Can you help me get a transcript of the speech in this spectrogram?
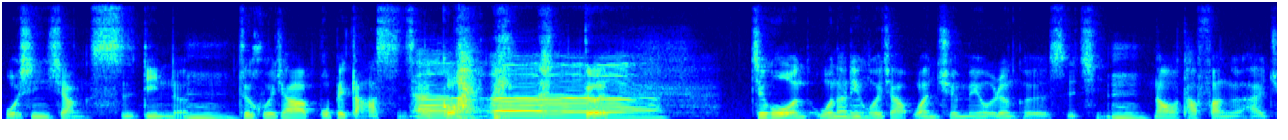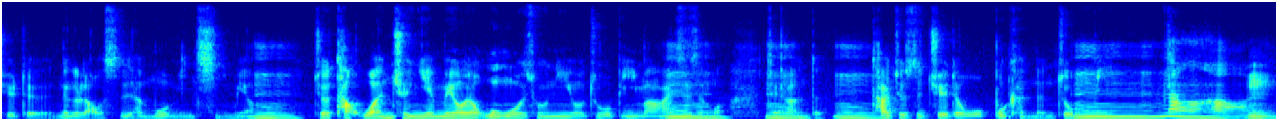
我心想死定了，嗯，这回家不被打死才怪，嗯、对。结果我我那天回家完全没有任何的事情，嗯，然后他反而还觉得那个老师很莫名其妙，嗯，就他完全也没有要问我说你有作弊吗，还是什么这样的，嗯，他就是觉得我不可能作弊，嗯，那很好，嗯。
